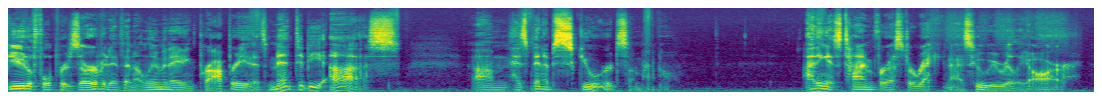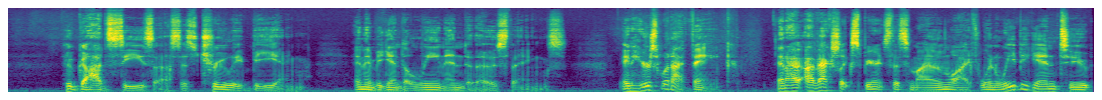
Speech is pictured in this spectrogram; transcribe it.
beautiful preservative and illuminating property that's meant to be us, um, has been obscured somehow. I think it's time for us to recognize who we really are, who God sees us as truly being, and then begin to lean into those things. And here's what I think. And I, have actually experienced this in my own life. When we begin to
